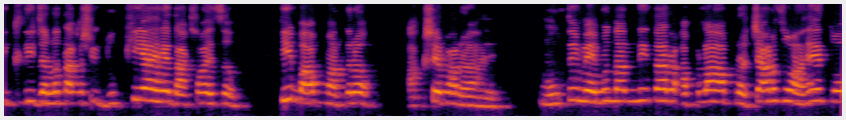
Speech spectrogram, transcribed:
इथली जनता कशी दुःखी आहे हे दाखवायचं, ही बाब मात्र आक्षेपार्ह आहे. मुफ्ती मेहबुदांनी तर आपला प्रचार जो आहे तो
